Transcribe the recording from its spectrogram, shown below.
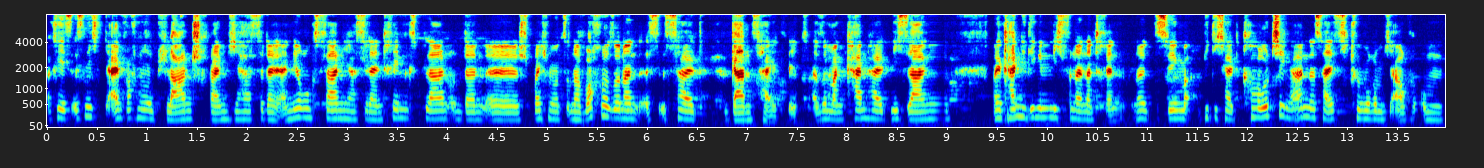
okay, es ist nicht einfach nur ein Plan schreiben, hier hast du deinen Ernährungsplan, hier hast du deinen Trainingsplan und dann äh, sprechen wir uns in einer Woche, sondern es ist halt ganzheitlich. Also man kann halt nicht sagen, man kann die Dinge nicht voneinander trennen. Ne? Deswegen biete ich halt Coaching an, das heißt, ich kümmere mich auch um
